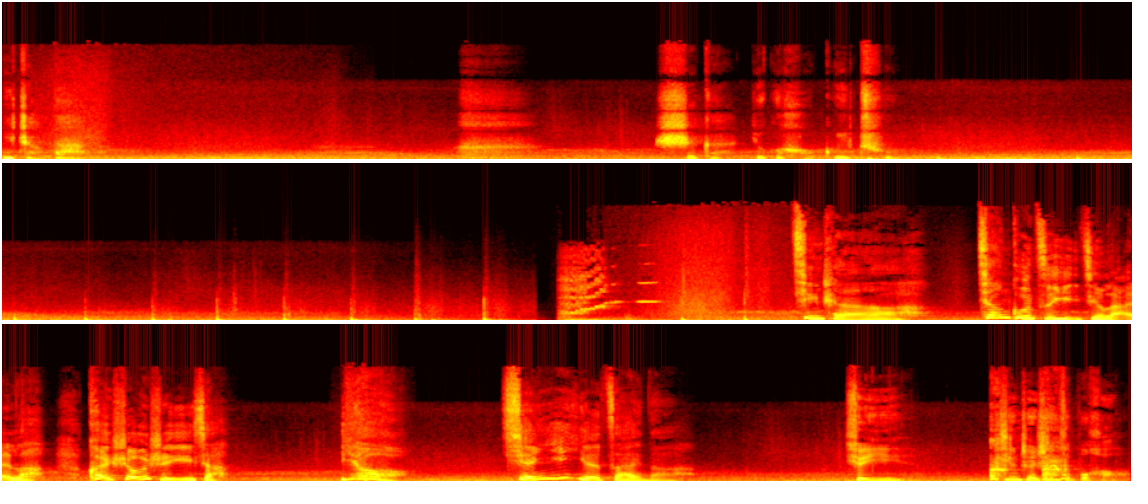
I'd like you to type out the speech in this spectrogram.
你长大了，是个有个好归处。清晨啊，江公子已经来了，快收拾一下。哟，玄一也在呢。雪姨，清晨身子不好，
